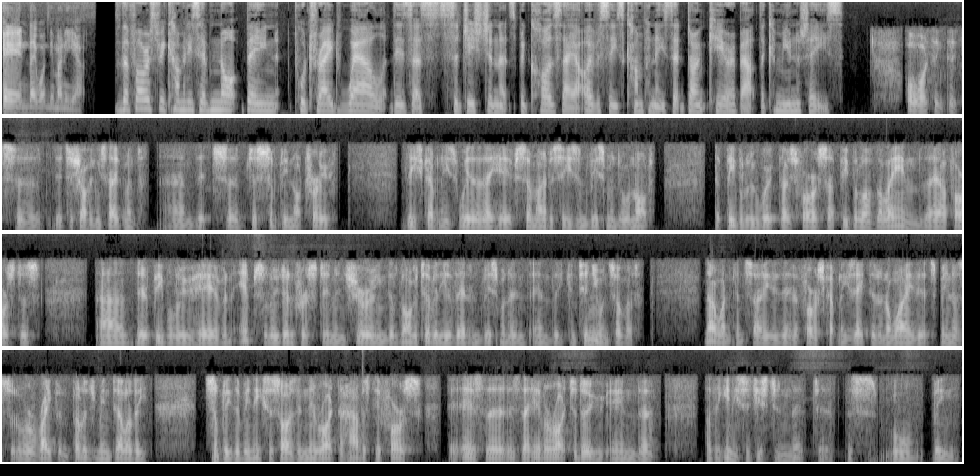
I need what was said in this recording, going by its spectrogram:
and they want their money out. The forestry companies have not been portrayed well. There's a suggestion it's because they are overseas companies that don't care about the communities. Oh, I think that's uh, that's a shocking statement. Um, that's uh, just simply not true. These companies, whether they have some overseas investment or not, the people who work those forests are people of the land. They are foresters. Uh, there are people who have an absolute interest in ensuring the longevity of that investment and, and the continuance of it. No one can say that a forest company has acted in a way that's been a sort of a rape and pillage mentality simply they've been exercising their right to harvest their forests as the as they have a right to do. And uh, I think any suggestion that uh, this has all been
